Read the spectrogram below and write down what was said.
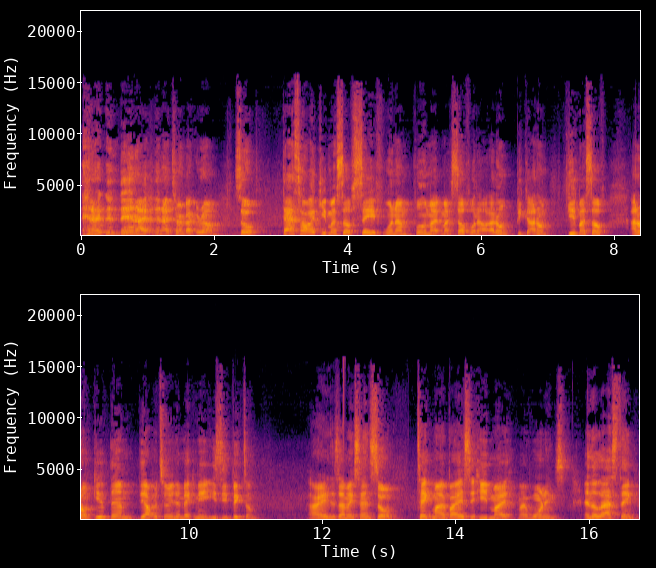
and I then, then I then I turn back around. So that's how I keep myself safe when I'm pulling my, my cell phone out. I don't I don't give myself I don't give them the opportunity to make me an easy victim. All right, does that make sense? So take my advice and heed my my warnings. And the last thing,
